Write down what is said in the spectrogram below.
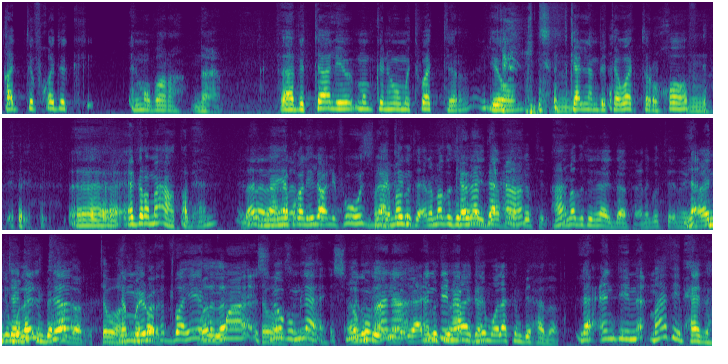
قد تفقدك المباراة. نعم. فبالتالي ممكن هو متوتر اليوم يتكلم بتوتر وخوف. آه عذره معه طبعا. لا، لا، لا، يبغى أنا- الهلال يفوز أنا ما لكن قلت أنا ما قلت الهلال يدافع يا كابتن؟ أنا ما قلت الهلال يدافع. أنا قلت انه يهاجم ولكن قلت بحذر. لما يروح الظهير هم لا؟ أسلوبهم لا. أنا أسلوبهم قلت أنا يعني قلت عندي مبدأ. يهاجم ولكن بحذر. لا عندي ما في بحذر.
